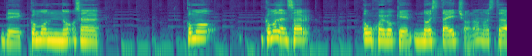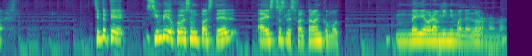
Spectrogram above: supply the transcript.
de cómo no, o sea, cómo, cómo lanzar un juego que no está hecho, ¿no? No está... Siento que si un videojuego es un pastel, a estos les faltaban como media hora mínimo en el horno, ¿no?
